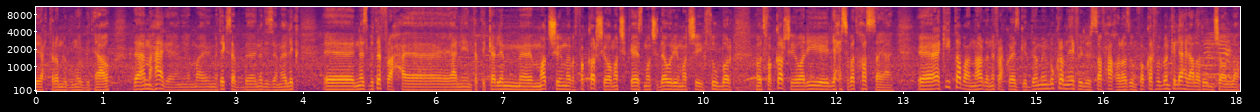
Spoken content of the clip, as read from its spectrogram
واحترام للجمهور بتاعه. ده أهم حاجة يعني لما تكسب نادي الزمالك. الناس بتفرح يعني أنت بتتكلم ماتش ما بتفكرش هو ماتش كاس ماتش دوري ماتش سوبر ما بتفكرش هو ليه ليه حسابات خاصة يعني. أكيد طبعا النهارده نفرح كويس جدا من بكرة بنقفل الصفحة خلاص ونفكر في البنك الأهلي على طول إن شاء الله.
